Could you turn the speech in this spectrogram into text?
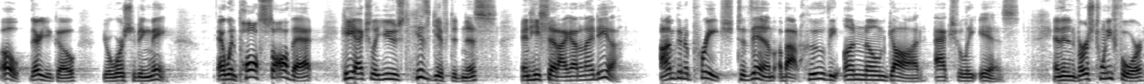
Oh, there you go. You're worshiping me. And when Paul saw that, he actually used his giftedness and he said, I got an idea. I'm going to preach to them about who the unknown God actually is. And then in verse 24,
